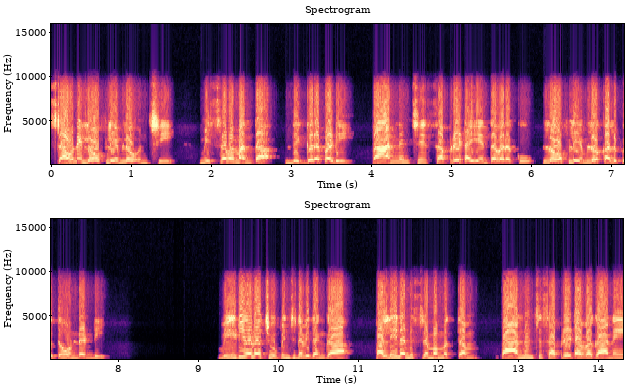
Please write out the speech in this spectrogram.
స్టవ్ని లో ఫ్లేమ్లో ఉంచి మిశ్రమం అంతా దగ్గర పడి పాన్ నుంచి సపరేట్ అయ్యేంత వరకు లో ఫ్లేమ్లో కలుపుతూ ఉండండి. వీడియోలో చూపించిన విధంగా పల్లీల మిశ్రమం మొత్తం పాన్ నుంచి సపరేట్ అవ్వగానే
